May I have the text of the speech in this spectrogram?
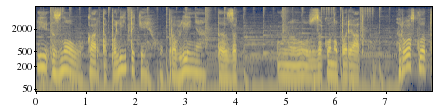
І знову карта політики, управління та ну, законопорядку. Розклад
